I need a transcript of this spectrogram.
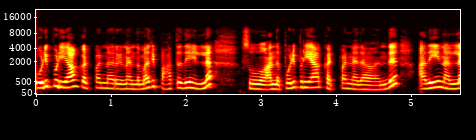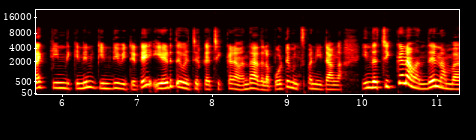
பொடி பொடியாக கட் பண்ணாரு நான் இந்த மாதிரி பார்த்ததே இல்லை. ஸோ அந்த பொடி பொடியாக கட் பண்ணதை வந்து அதையும் நல்லா கிண்டி கிண்டின்னு கிண்டி விட்டுட்டு எடுத்து வச்சிருக்க சிக்கனை வந்து அதில் போட்டு மிக்ஸ் பண்ணிட்டாங்க. இந்த சிக்கனை வந்து நம்ம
